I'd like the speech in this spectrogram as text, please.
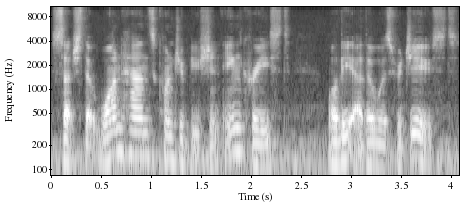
such that one hand's contribution increased while the other was reduced.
